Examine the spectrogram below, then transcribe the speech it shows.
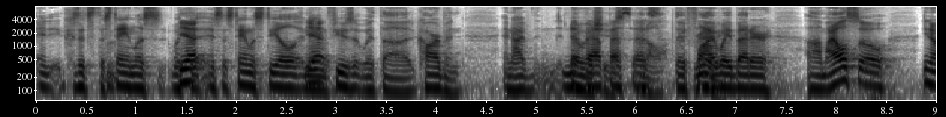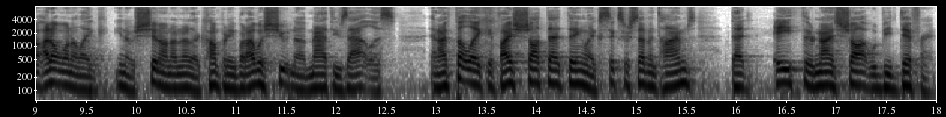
because it's the stainless with Yeah. the, it's a stainless steel, and Yeah. they infuse it with uh, carbon, and I've no The issues at all. They fly way better. Um, I also, you know, I don't want to like you know shit on another company, but I was shooting a Mathews Atlas, and I felt like if I shot that thing like six or seven times, that eighth or ninth shot would be different.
